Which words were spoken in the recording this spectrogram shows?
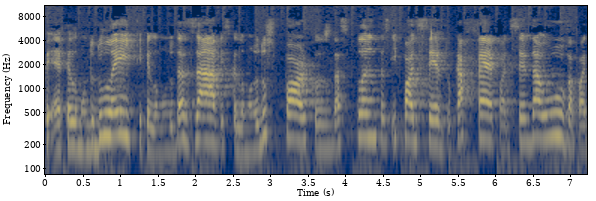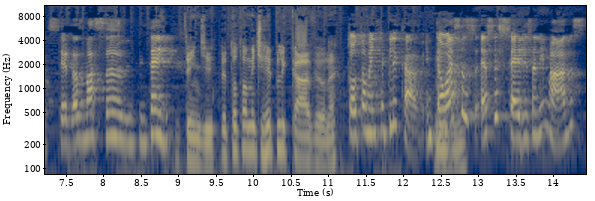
é, pelo mundo do leite, pelo mundo das aves, pelo mundo dos porcos, das plantas e pode ser do café, pode ser da uva, pode ser das maçãs, entende? Entendi. É totalmente replicável, né? Totalmente replicável. Então uhum. essas, essas séries animadas,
